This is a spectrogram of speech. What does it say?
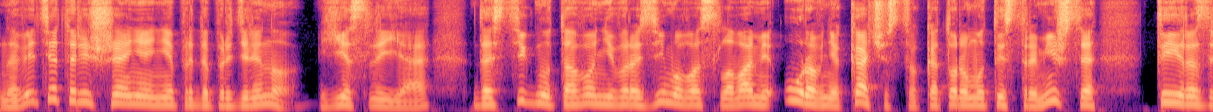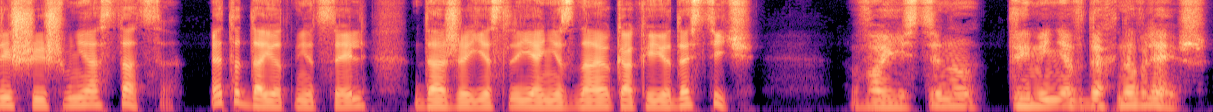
Но ведь это решение не предопределено. Если я достигну того невыразимого словами уровня качества, к которому ты стремишься, ты разрешишь мне остаться. Это дает мне цель, даже если я не знаю, как ее достичь. Воистину, ты меня вдохновляешь.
